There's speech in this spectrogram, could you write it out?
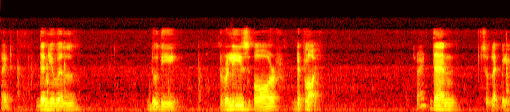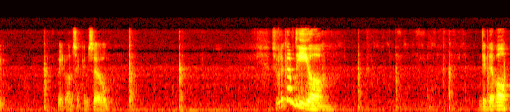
Right? Then you will do the release or deploy right. Then so let me wait one second. So so if you look at the um, the DevOps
